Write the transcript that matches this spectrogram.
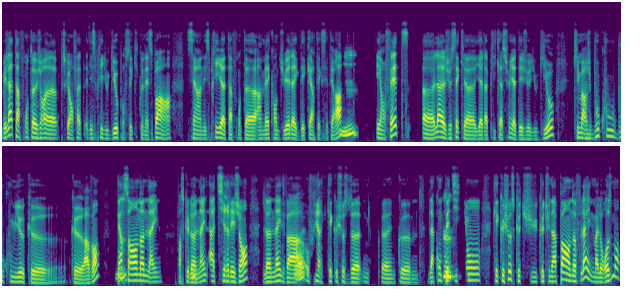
Mais là, tu affrontes, genre, parce qu'en fait, l'esprit Yu-Gi-Oh! pour ceux qui connaissent pas, hein, c'est un esprit, tu affrontes un mec en duel avec des cartes, etc. Mmh. Et en fait, là, je sais qu'il y a, l'application, il y a des jeux Yu-Gi-Oh! qui marchent beaucoup, beaucoup mieux que, que avant, car c'est en online parce que l'online attire les gens. L'online va offrir quelque chose de, euh, de la mmh. compétition, quelque chose que tu, que tu n'as pas en offline, malheureusement.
